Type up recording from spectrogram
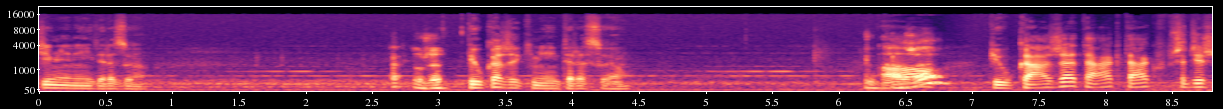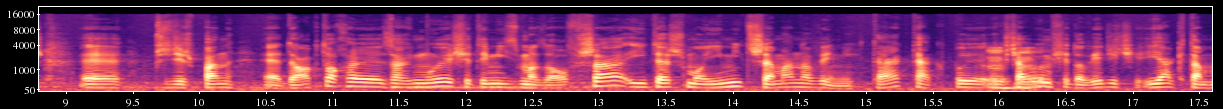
Ci mnie nie interesują. A którzy? Piłkarzyki mnie interesują. Piłkarze? O, piłkarze, tak, tak. Przecież, e, przecież pan e, doktor e, zajmuje się tymi z Mazowsza i też moimi trzema nowymi. Tak, tak. Mhm. Chciałbym się dowiedzieć, jak tam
